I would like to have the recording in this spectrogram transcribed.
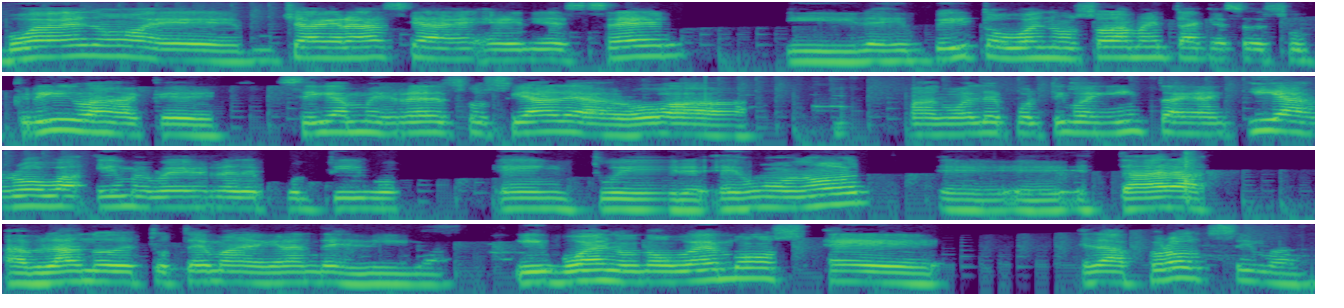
Bueno, eh, muchas gracias, Eliezer. Y les invito, bueno, solamente a que se suscriban, a que sigan mis redes sociales, arroba Manuel Deportivo en Instagram y arroba MBR Deportivo en Twitter. Es un honor eh, eh, estar hablando de estos temas de grandes ligas. Y bueno, nos vemos la próxima.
